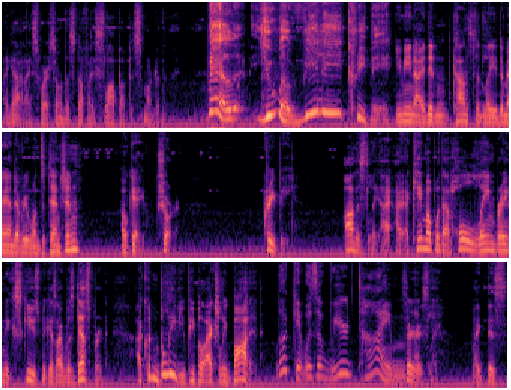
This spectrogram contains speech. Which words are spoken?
My god, I swear some of the stuff I slop up is smarter than. Well, you were really creepy. You mean I didn't constantly demand everyone's attention? Okay, sure. Creepy. Honestly, I, I came up with that whole lame brain excuse because I was desperate. I couldn't believe you people actually bought it. Look, it was a weird time. Seriously. Like this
